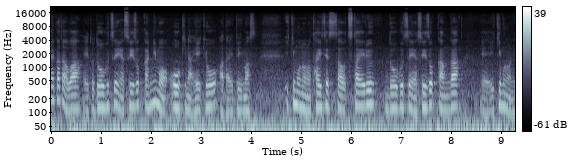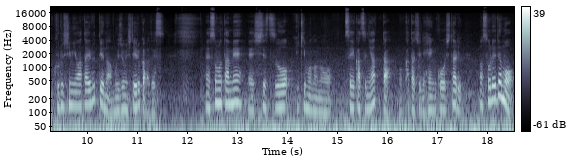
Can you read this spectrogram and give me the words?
え方は、えーと、動物園や水族館にも大きな影響を与えています。生き物の大切さを伝える動物園や水族館が、え、生き物に苦しみを与えるっていうのは矛盾しているからです。そのため施設を生き物の生活に合った形に変更したりそれでも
